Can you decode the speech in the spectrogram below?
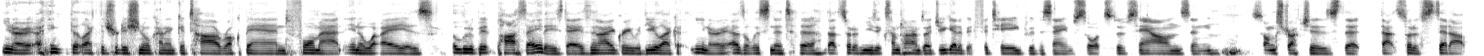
you know, I think that like the traditional kind of guitar rock band format in a way is a little bit passe these days. And I agree with you. Like, you know, as a listener to that sort of music, sometimes I do get a bit fatigued with the same sorts of sounds and song structures that that sort of setup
